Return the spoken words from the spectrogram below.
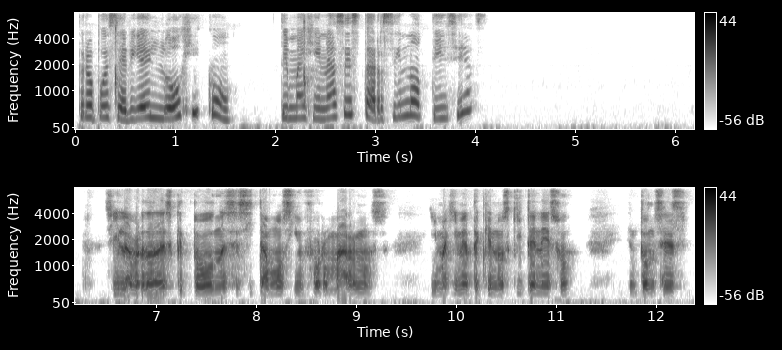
Pero pues sería ilógico. ¿Te imaginas estar sin noticias? Sí, la verdad es que todos necesitamos informarnos. Imagínate que nos quiten eso entonces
